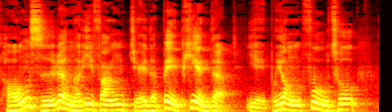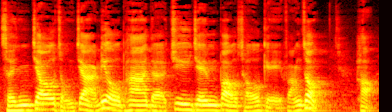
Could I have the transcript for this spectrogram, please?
同时任何一方觉得被骗的，也不用付出成交总价六趴的居间报酬给房仲。好，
